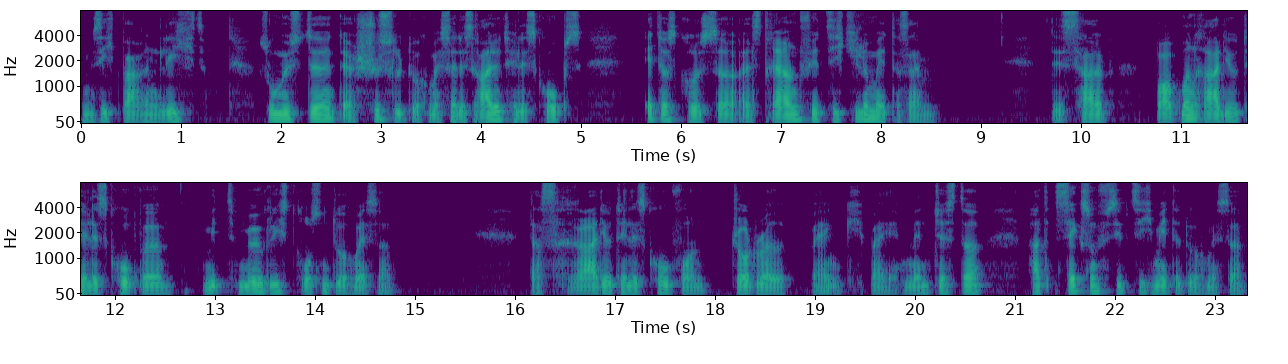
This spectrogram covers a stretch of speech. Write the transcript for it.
im sichtbaren Licht, so müsste der Schüsseldurchmesser des Radioteleskops etwas größer als 43 Kilometer sein. Deshalb baut man Radioteleskope mit möglichst großem Durchmesser. Das Radioteleskop von Jodrell Bank bei Manchester hat 76 Meter Durchmesser.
